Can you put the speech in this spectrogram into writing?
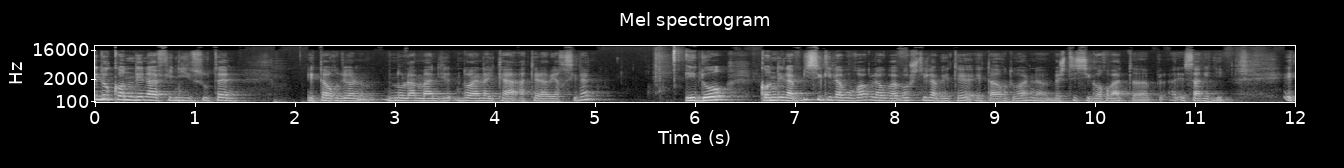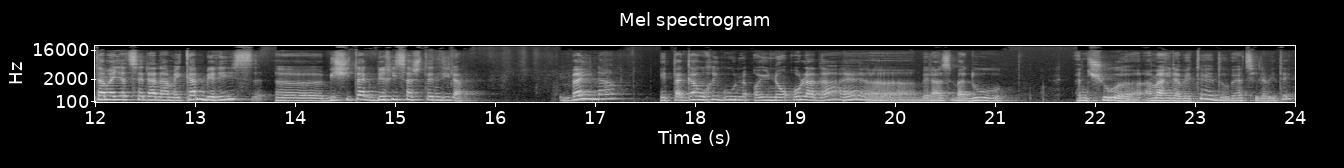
edo kondena fini zuten, eta orduan nola, nola naika atera behar ziren, edo kondena biziki laburak, lau babostila bete, eta orduan beste zigor bat eh, ezagini. Eta maiatzeran amekan berriz, uh, bisitak berriz hasten dira. Baina, eta gaur egun oino hola da, eh, beraz badu antxu uh, eh, amar hilabete edo behatzi hilabete,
